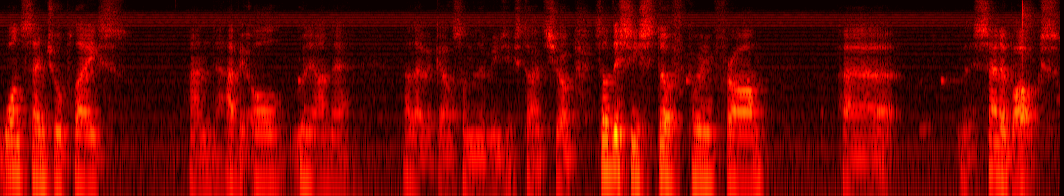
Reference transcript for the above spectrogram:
one central place and have it all running on there oh, there we go some of the music started to show up so this is stuff coming from uh, the Senna box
